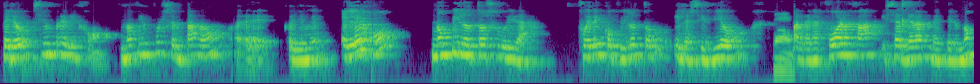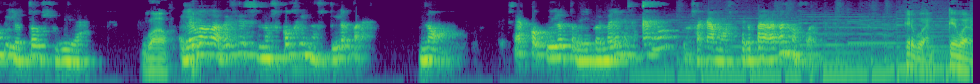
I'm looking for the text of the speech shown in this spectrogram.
pero siempre dijo, no dio por sentado, eh, el ego no pilotó su vida, fue de copiloto y le sirvió para tener fuerza y ser grande, pero no pilotó su vida. Wow. El ego a veces nos coge y nos pilota. No, sea copiloto y cuando haya que sacarlo, lo sacamos, pero para darnos fuerza. Qué bueno, qué bueno.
